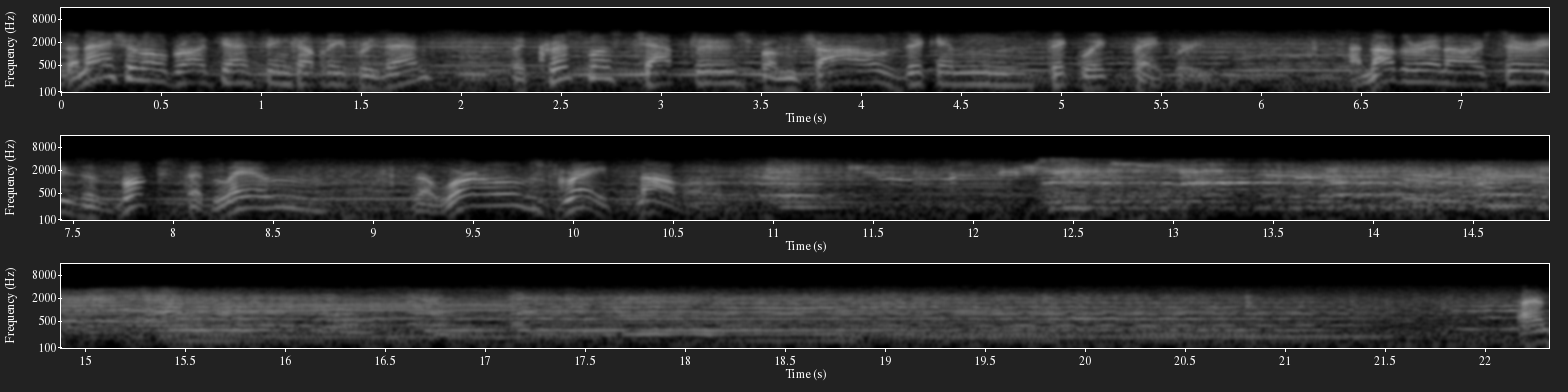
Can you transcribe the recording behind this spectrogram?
The National Broadcasting Company presents the Christmas chapters from Charles Dickens' Pickwick Papers. Another in our series of books that live the world's great novels. And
